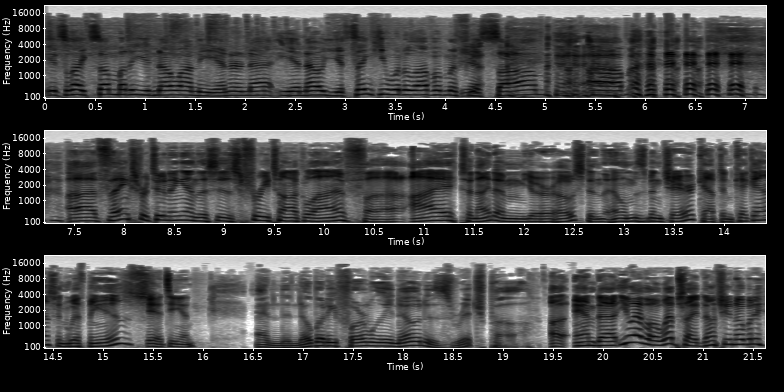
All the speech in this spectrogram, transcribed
it's like somebody you know on the internet. You know, you think you would love them if Yeah. you saw them. um, Uh, thanks for tuning in. This is Free Talk Live. Uh, I tonight am your host in the helmsman chair, Captain Kickass, and with me is it's Ian. and the nobody formerly known as Rich Paul. Uh, and uh, you have a website, don't you? Nobody.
